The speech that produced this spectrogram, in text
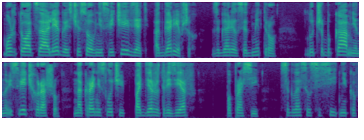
«Может, у отца Олега из часовни свечей взять, отгоревших?» — загорелся Дмитро. «Лучше бы камни, но и свечи хорошо. На крайний случай поддержит резерв». «Попроси», — согласился Ситников.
